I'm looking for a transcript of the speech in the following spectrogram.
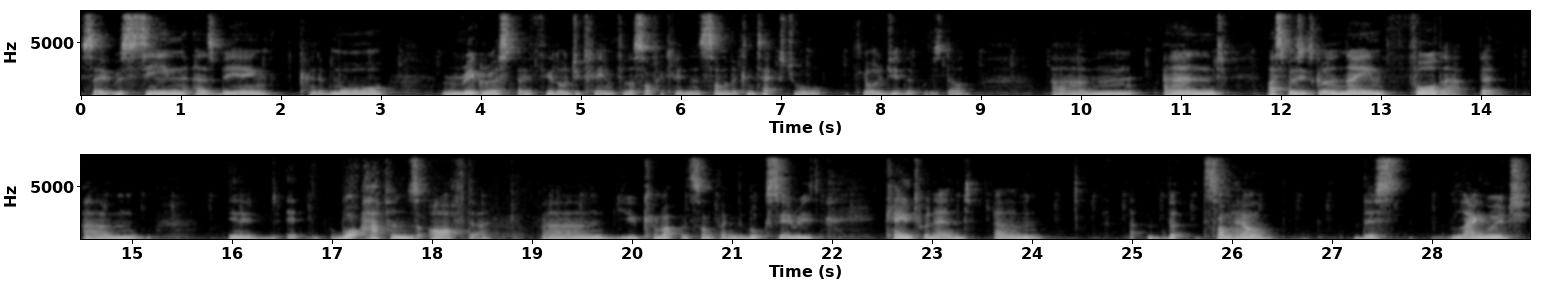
So it was seen as being kind of more rigorous, both theologically and philosophically, than some of the contextual theology that was done. Um, and I suppose it's got a name for that, but um, you know, it, what happens after um, you come up with something. The book series came to an end, um, but somehow this language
